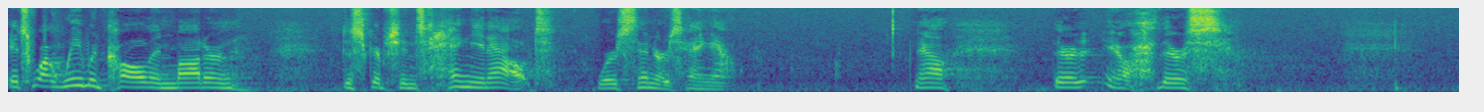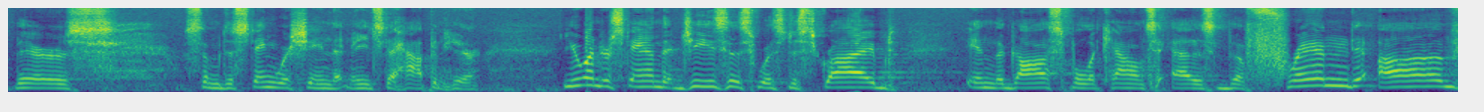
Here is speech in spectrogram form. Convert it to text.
It's what we would call in modern descriptions hanging out where sinners hang out. Now, there, you know, there's, there's some distinguishing that needs to happen here. You understand that Jesus was described in the gospel accounts as the friend of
